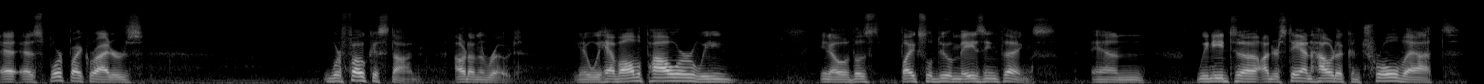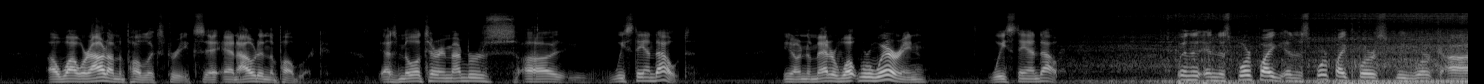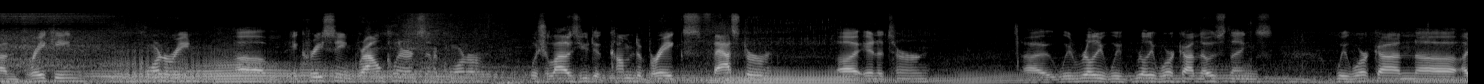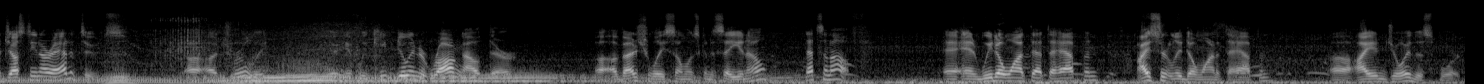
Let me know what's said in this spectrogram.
as sport bike riders, we're focused on out on the road. You know, we have all the power, we, you know, those bikes will do amazing things. And we need to understand how to control that uh, while we're out on the public streets and out in the public. As military members, uh, we stand out. You know, no matter what we're wearing, we stand out. In the, in the sport bike in the sport bike course, we work on braking, cornering, um, increasing ground clearance in a corner, which allows you to come to brakes faster uh, in a turn. Uh, we really we really work on those things. We work on uh, adjusting our attitudes. Uh, uh, truly, if we keep doing it wrong out there, uh, eventually someone's going to say, you know, that's enough, and, and we don't want that to happen. I certainly don't want it to happen. Uh, I enjoy this sport.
